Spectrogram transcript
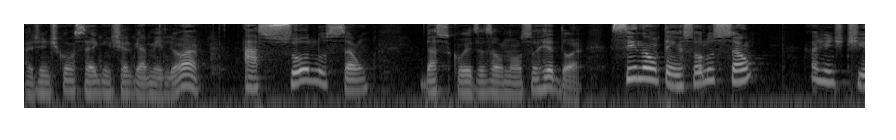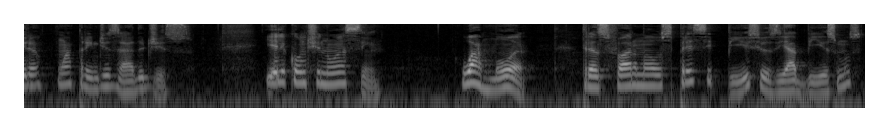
a gente consegue enxergar melhor a solução das coisas ao nosso redor. Se não tem solução, a gente tira um aprendizado disso. E ele continua assim: O amor transforma os precipícios e abismos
